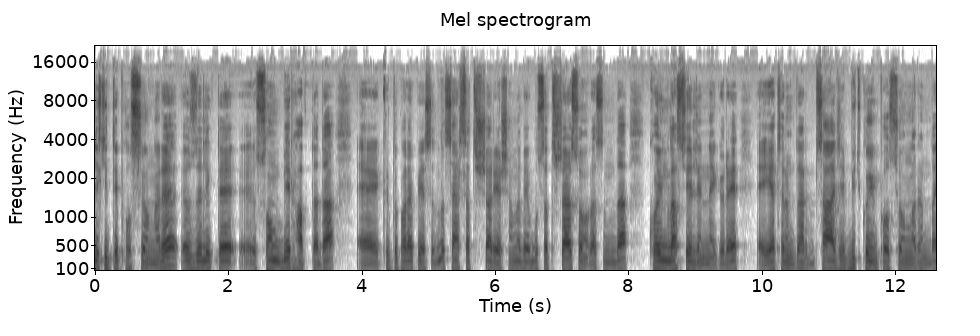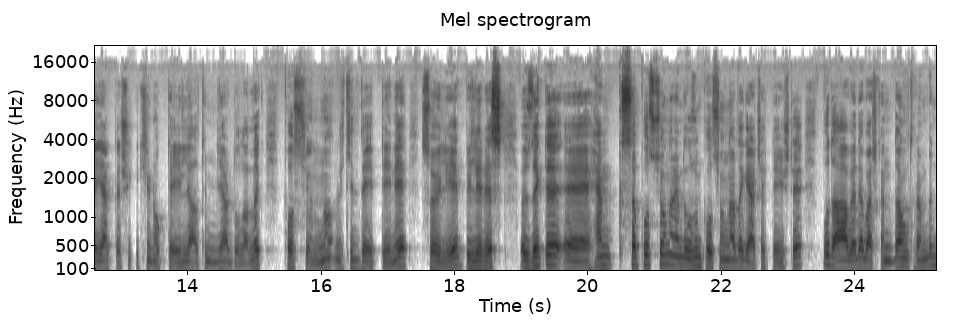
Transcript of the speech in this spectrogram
likidite pozisyonları özellikle e, son bir haftada e, kripto para piyasalarında sert satışlar yaşandı ve bu satışlar sonrasında CoinGlass verilerine göre e, yatırımcılar sadece Bitcoin pozisyonlarında yaklaşık 2.56 milyar dolarlık pozisyonunu likidite ettiğini söyleyebiliriz. Özellikle e, hem kısa pozisyonlar hem de uzun pozisyonlarda gerçekleşti. Bu da ABD Başkanı Donald Trump'ın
